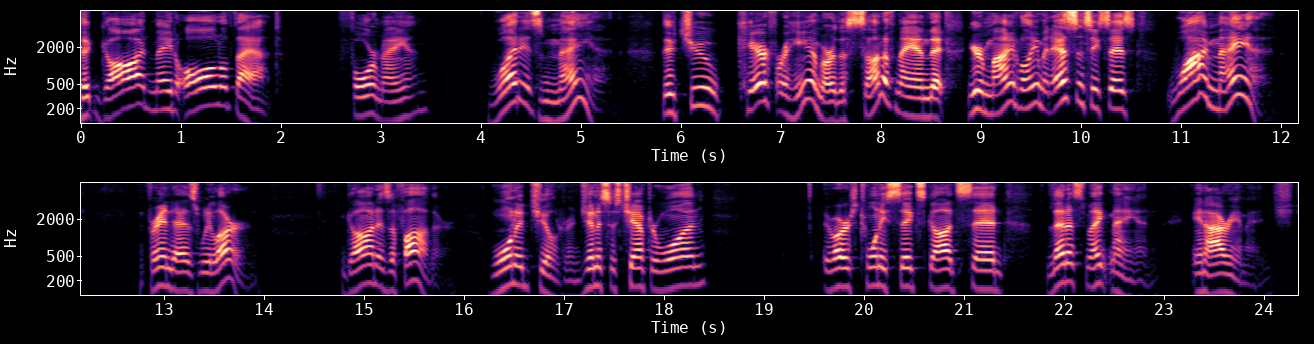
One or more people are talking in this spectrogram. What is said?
that God made all of that for man? What is man? That you care for him or the Son of Man, that you're mindful of him. In essence, he says, why man? And friend, as we learn, God as a father wanted children. Genesis chapter 1, verse 26, God said, let us make man in our image.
